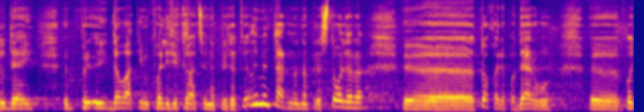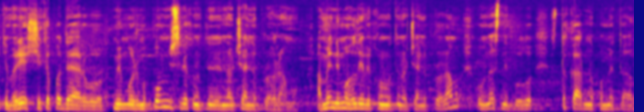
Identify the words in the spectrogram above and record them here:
людей, давати їм кваліфікацію, наприклад, елементарно, наприклад, столяра, е, токаря по дереву, потім резчика по дереву. Ми можемо повністю виконати навчальну програму. А ми не могли виконувати навчальну програму, бо у нас не було токарного по металу.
